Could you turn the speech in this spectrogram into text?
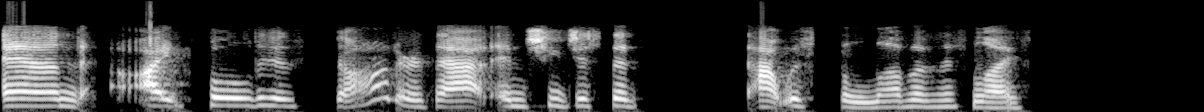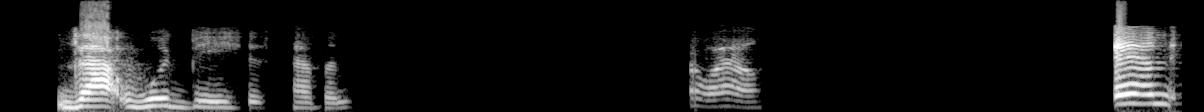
And I told his daughter that, and she just said that was the love of his life. That would be his heaven. Oh, wow. And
